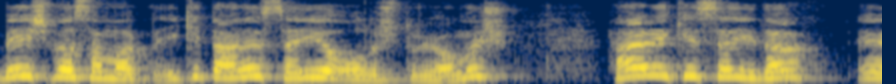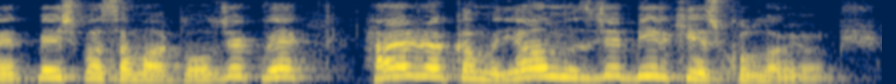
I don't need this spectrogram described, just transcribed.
5 basamaklı iki tane sayı oluşturuyormuş. Her iki sayı da evet 5 basamaklı olacak ve her rakamı yalnızca bir kez kullanıyormuş.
